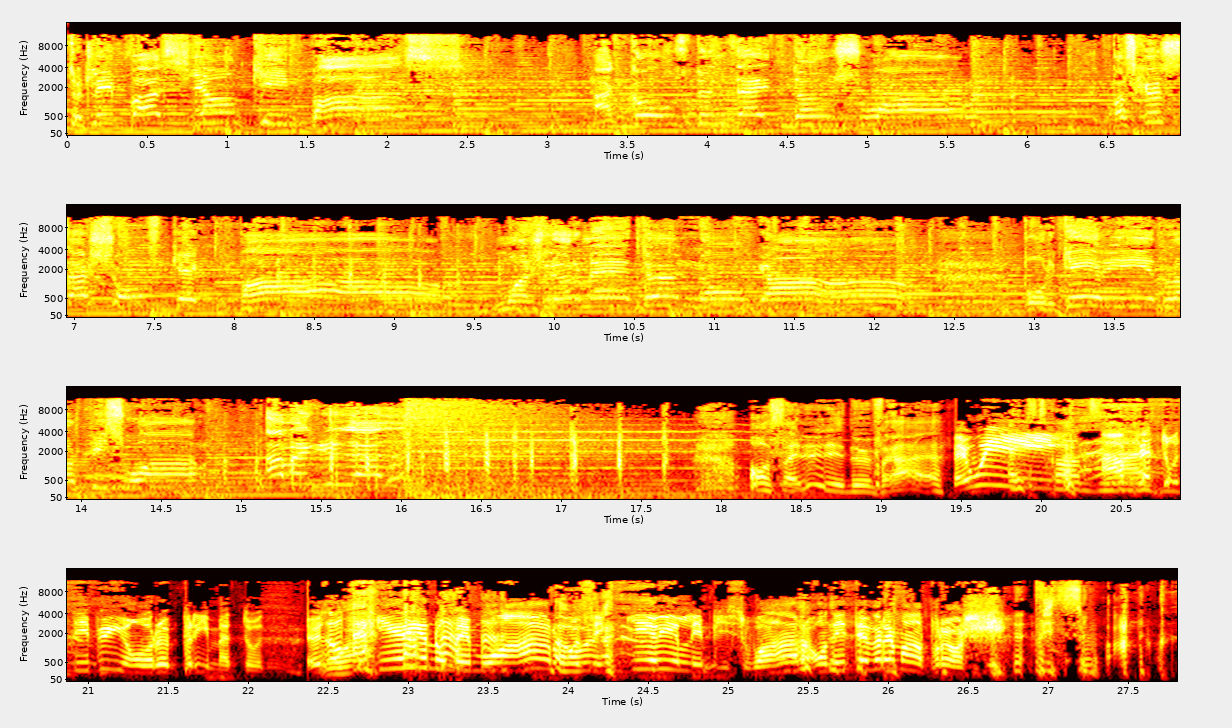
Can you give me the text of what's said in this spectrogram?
Toutes les patients qui passent à cause d'une dette d'un soir, parce que ça chauffe quelque part. Moi, je leur mets de longueur pour guérir leur pissoir avec Gisèle. On salue les deux frères. Ben oui! En fait, au début, ils ont repris ma toune. Eux autres, c'est guérir nos mémoires, moi, c'est guérir les pissoires. On était vraiment proches.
